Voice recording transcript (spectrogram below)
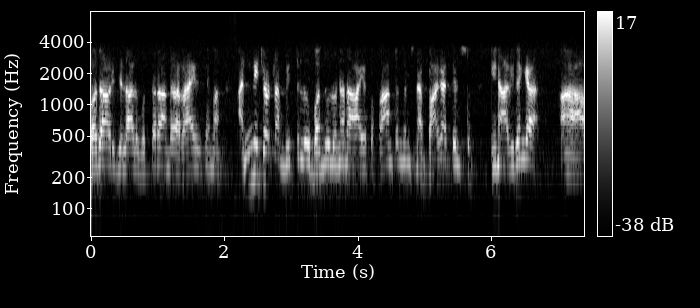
గోదావరి జిల్లాలు ఉత్తరాంధ్ర రాయలసీమ అన్ని చోట్ల మిత్రులు బంధువులు ఉన్నారు. ఆ యొక్క ప్రాంతం గురించి నాకు బాగా తెలుసు. నేను ఆ విధంగా ఆ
